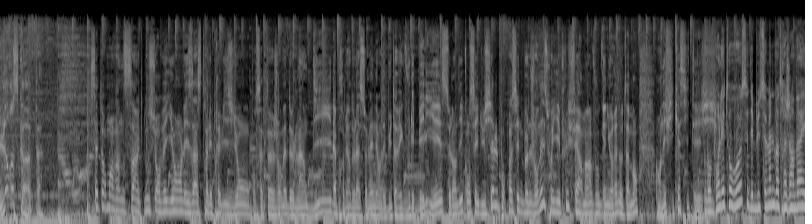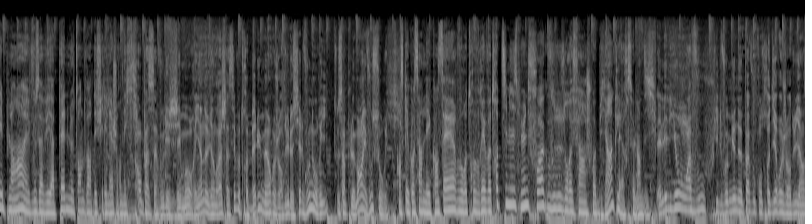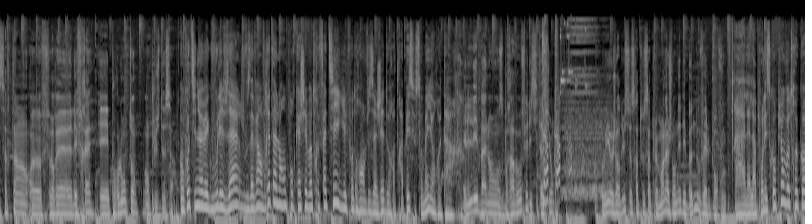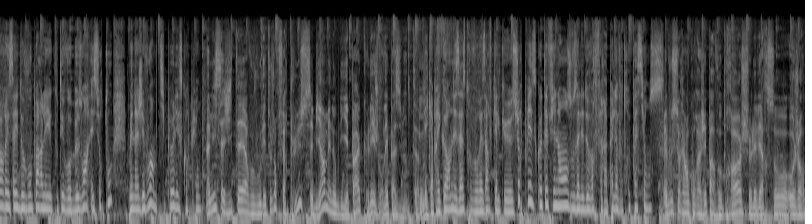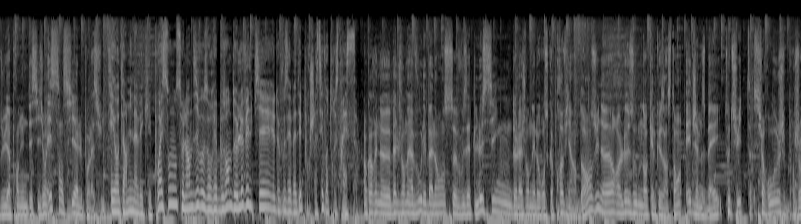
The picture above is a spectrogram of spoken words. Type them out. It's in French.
L'horoscope. 7h25, nous surveillons les astres, les prévisions pour cette journée de lundi, la première de la semaine, et on débute avec vous les béliers. Ce lundi, conseil du ciel pour passer une bonne journée, soyez plus ferme, hein. vous gagnerez notamment en efficacité. Bon, pour les taureaux, ce début de semaine, votre agenda est plein et vous avez à peine le temps de voir défiler la journée. On passe à vous les gémeaux, rien ne viendra chasser votre belle humeur. Aujourd'hui, le ciel vous nourrit, tout simplement, et vous sourit. En ce qui concerne les cancers, vous retrouverez votre optimisme une fois que vous aurez fait un choix bien clair ce lundi. Les lions, à vous, il vaut mieux ne pas vous contredire aujourd'hui, hein. certains euh, feraient les frais, et pour longtemps en plus de ça. On continue avec vous les vierges, vous avez un vrai talent pour cacher votre fatigue, il faudra envisager de rattraper ce sommeil en retard. Les balances, bravo, félicitations. Oui, aujourd'hui, ce sera tout simplement la journée des bonnes nouvelles pour vous. Ah là là, pour les scorpions, votre corps essaye de vous parler, écoutez vos besoins et surtout, ménagez-vous un petit peu les scorpions. Amis Sagittaire, vous voulez toujours faire plus, c'est bien, mais n'oubliez pas que les journées passent vite. Les capricornes, les astres vous réservent quelques surprises côté finance, vous allez devoir faire appel à votre patience. Et vous serez encouragé par vos proches, les Verseaux, aujourd'hui à prendre une décision essentielle pour la suite. Et on termine avec les poissons, ce lundi vous aurez besoin de lever le pied et de vous évader pour chasser votre stress. Encore une belle journée à vous, les balances. Vous êtes le signe de la journée. L'horoscope revient dans une heure. Le zoom dans quelques instants. Et James Bay, tout de suite sur Rouge. Bonjour.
